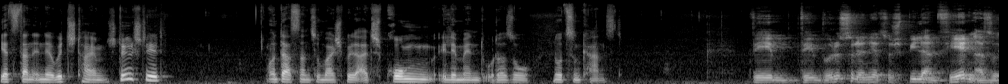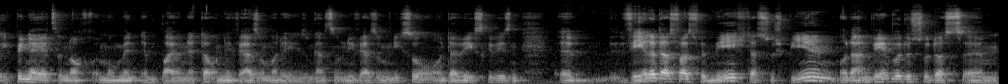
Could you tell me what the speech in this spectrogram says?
jetzt dann in der Witch-Time stillsteht und das dann zum Beispiel als Sprungelement oder so nutzen kannst. Wem, wem würdest du denn jetzt das Spiel empfehlen? Also ich bin ja jetzt noch im Moment im Bayonetta-Universum oder in diesem ganzen Universum nicht so unterwegs gewesen. Äh, wäre das was für mich, das zu spielen? Oder an wen würdest du das, ähm,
